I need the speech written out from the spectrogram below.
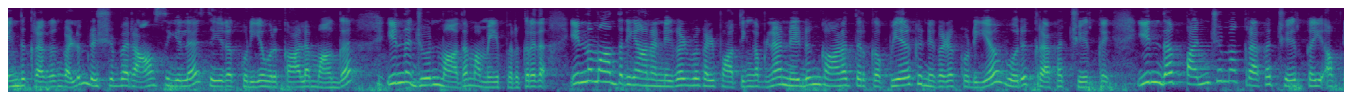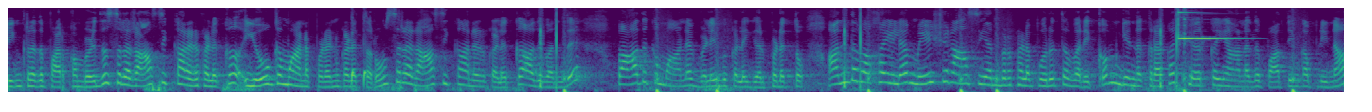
ஐந்து கிரகங்களும் ரிஷப ராசியில் சேரக்கூடிய ஒரு காலமாக இந்த ஜூன் மாதம் அமையப்பெறுகிறது. இந்த மாதிரியான நிகழ்வுகள் பார்த்தீங்க அப்படின்னா நெடுங்காலத்திற்கு பிறகு நிகழக்கூடிய ஒரு கிரக சேர்க்கை. இந்த பஞ்சம கிரக சேர்க்கை அப்படிங்கிறத பார்க்கும் பொழுது சில ராசிக்காரர்களுக்கு யோகமான பலன்களை தரும். சில ராசிக்காரர்களுக்கு அது வந்து பாதகமான விளைவுகளை ஏற்படுத்தும். அந்த வகையில் மேஷ ராசி அன்பர்களை பொறுத்த வரைக்கும் இந்த கிரக சேர்க்கையானது பார்த்திங்க அப்படின்னா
